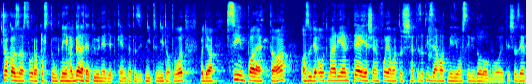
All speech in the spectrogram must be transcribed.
csak azzal szórakoztunk néha, hogy be ülni egyébként, tehát ez itt nyit, nyitott volt, hogy a színpaletta az ugye ott már ilyen teljesen folyamatos, hát ez a 16 millió színű dolog volt, és azért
